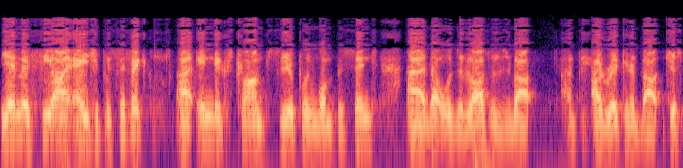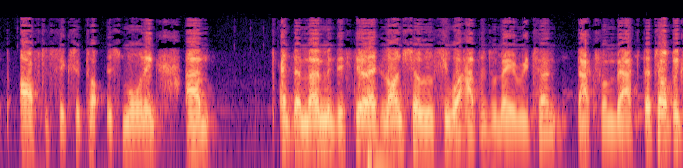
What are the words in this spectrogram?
The MSCI Asia Pacific uh, index climbed 0.1%. Uh, that was the last. It was about, I reckon, about just after 6 o'clock this morning. Um, at the moment, they're still at launch, so we'll see what happens when they return back from that. The Topix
